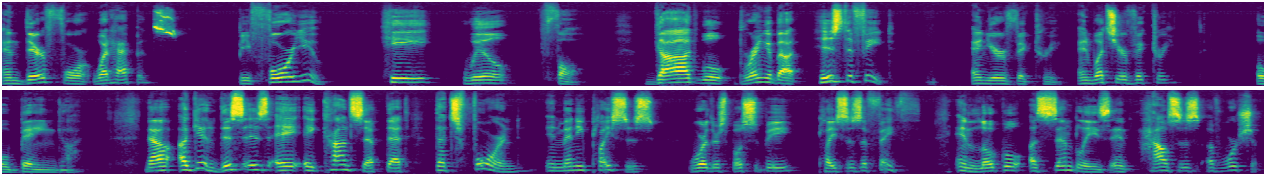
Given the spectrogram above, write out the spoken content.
And therefore, what happens? Before you, he will fall. God will bring about his defeat and your victory. And what's your victory? Obeying God. Now, again, this is a, a concept that, that's foreign in many places where there's supposed to be places of faith, in local assemblies, in houses of worship.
